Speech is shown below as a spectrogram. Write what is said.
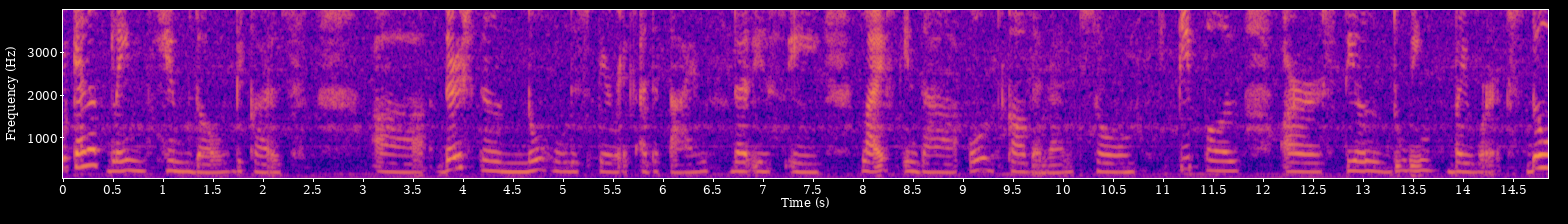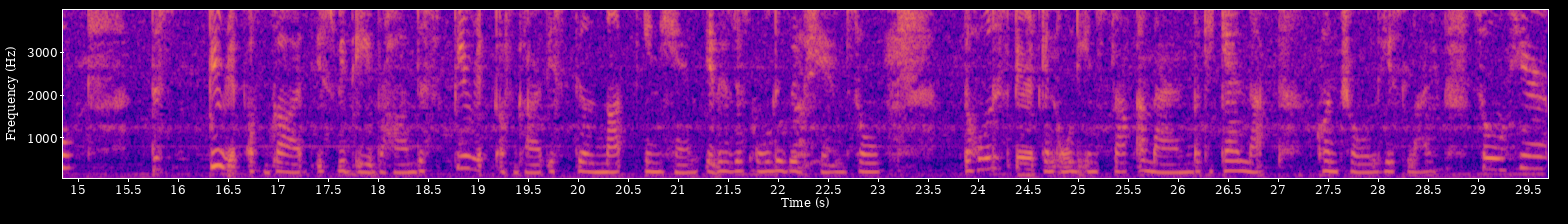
We cannot blame him though because uh, there is still no Holy Spirit at the time. That is a life in the old covenant. So people are still doing by works. Though the Spirit of God is with Abraham, the Spirit of God is still not in him. It is just only with him. So the Holy Spirit can only instruct a man, but he cannot control his life. So here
